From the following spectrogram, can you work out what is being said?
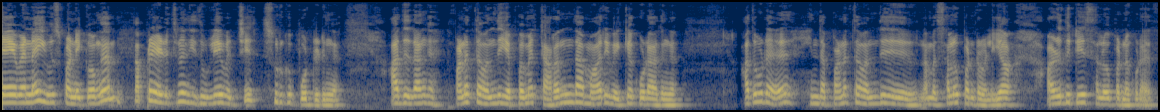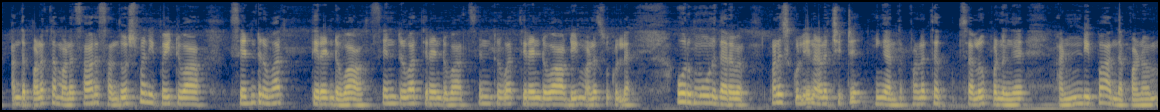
தேவைன்னா யூஸ் பண்ணிக்கோங்க. அப்புறம் எடுத்துன்னு இது உள்ளே வச்சு சுருக்கு போட்டுடுங்க. அதுதாங்க. பணத்தை வந்து எப்போவுமே திறந்த மாதிரி வைக்கக்கூடாதுங்க. அதோட இந்த பணத்தை வந்து நம்ம செலவு பண்ணுறோம் இல்லையா? அழுதுகிட்டே செலவு பண்ணக்கூடாது. அந்த பணத்தை மனசார சந்தோஷமாக நீ போயிட்டு வா. சென்று வா திரண்டு வா. சென்று வா திரண்டு வா. சென்று வா திரண்டு வா அப்படின்னு மனசுக்குள்ளே ஒரு மூணு தடவை மனசுக்குள்ளேயே நினச்சிட்டு நீங்கள் அந்த பணத்தை செலவு பண்ணுங்கள் கண்டிப்பாக அந்த பணம்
